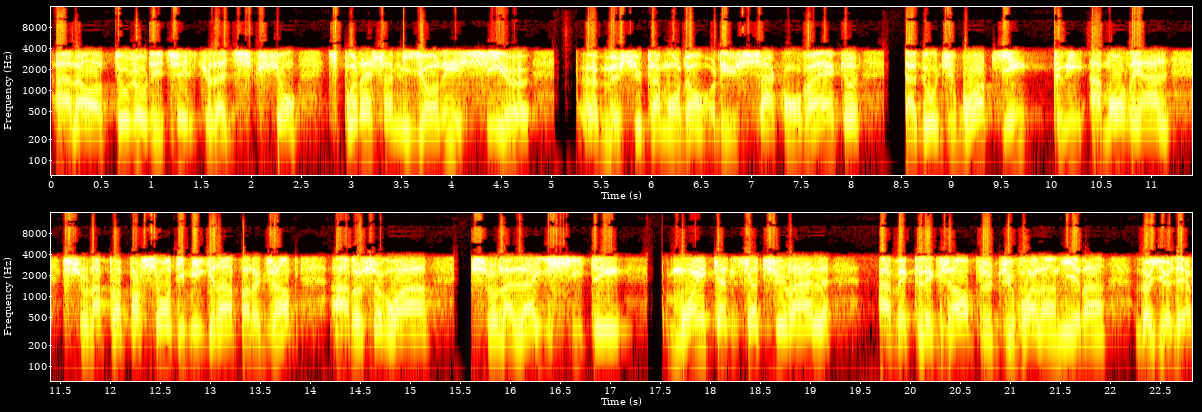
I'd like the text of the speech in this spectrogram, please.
Alors, toujours est-il que la discussion qui pourrait s'améliorer si euh, euh, M. Plamondon réussissait à convaincre Dado Dubois, qui est pris à Montréal sur la proportion d'immigrants, par exemple, à recevoir, sur la laïcité, moins caricaturale, avec l'exemple du voile en Iran. Là, il a l'air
